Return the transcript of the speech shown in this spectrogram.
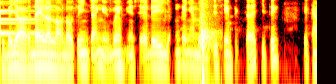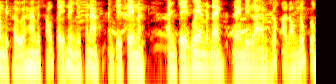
thì bây giờ đây là lần đầu tiên trải nghiệm của em. Em sẽ đi dẫn cả nhà mình đi xem thực tế chi tiết cái căn biệt thự 26 tỷ này như thế nào. Anh chị xem nè, anh chị của em đang đây đang đi làm rất là đông đúc luôn.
